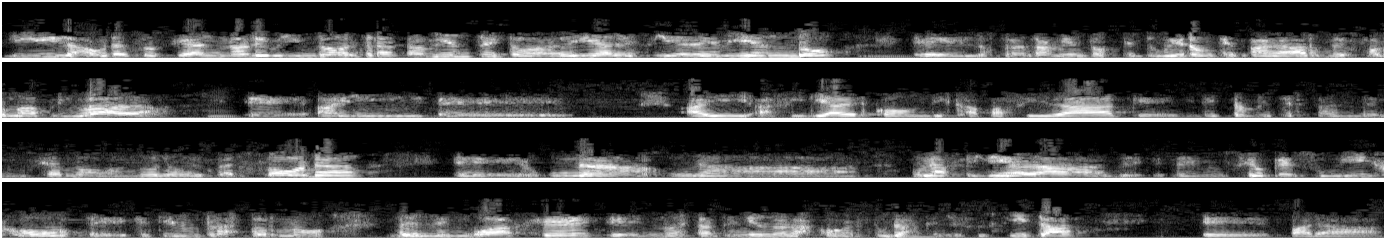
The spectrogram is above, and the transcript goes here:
y la obra social no le brindó el tratamiento y todavía le sigue debiendo eh, los tratamientos que tuvieron que pagar de forma privada. Eh, hay eh, hay afiliados con discapacidad que directamente están denunciando abandono de personas. Eh, una, una, una afiliada de- denunció que su hijo, eh, que tiene un trastorno del lenguaje, eh, no está teniendo las coberturas que necesita eh, para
